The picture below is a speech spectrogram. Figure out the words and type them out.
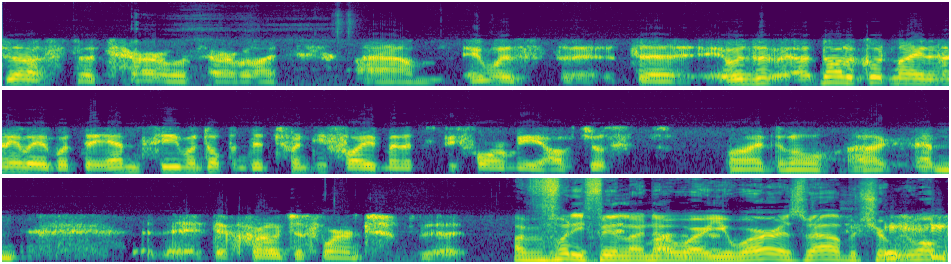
just a terrible, terrible night. Um, it was the, the it was a, not a good night anyway. But the MC went up and did 25 minutes before me of just I don't know, uh, and the, the crowd just weren't. Uh, I have a funny feeling I know where you were as well, but sure, we won't,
